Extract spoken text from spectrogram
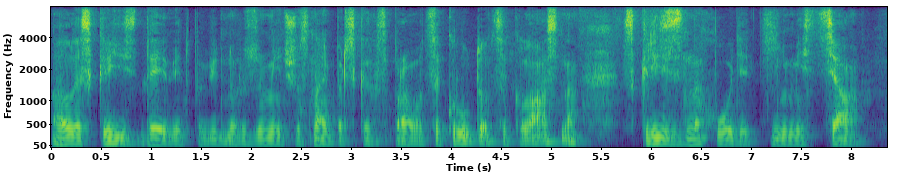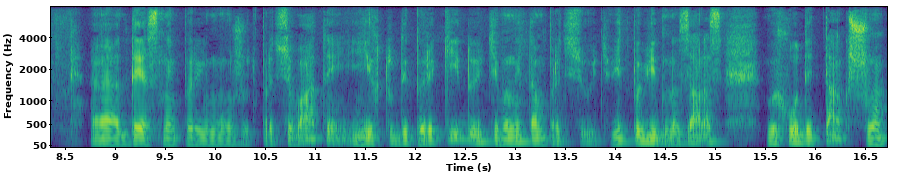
Але скрізь, де відповідно розуміють, що снайперська справа це круто, це класно. Скрізь знаходять ті місця, де снайпери можуть працювати, їх туди перекидують, і вони там працюють. Відповідно, зараз виходить так, що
